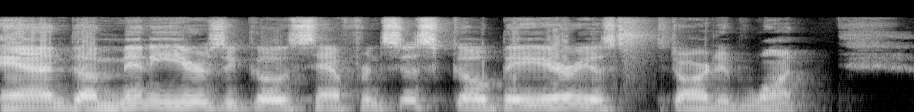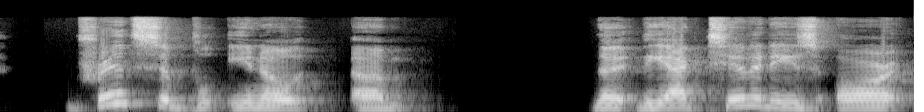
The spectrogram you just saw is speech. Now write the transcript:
And uh, many years ago, San Francisco Bay Area started one. Principle, you know, um, the the activities are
